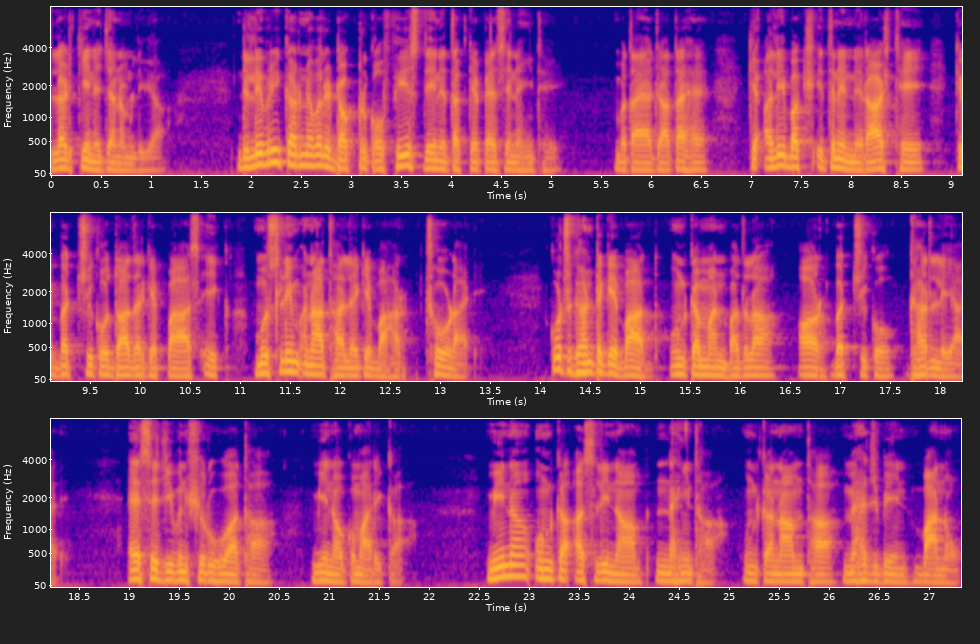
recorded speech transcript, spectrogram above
लड़की ने जन्म लिया। डिलीवरी करने वाले डॉक्टर को फ़ीस देने तक के पैसे नहीं थे। बताया जाता है कि अली बख्श इतने निराश थे कि बच्ची को दादर के पास एक मुस्लिम अनाथालय के बाहर छोड़ आए। कुछ घंटे के बाद उनका मन बदला और बच्ची को घर ले आए। ऐसे जीवन शुरू हुआ था मीना कुमारी का। मीना उनका असली नाम नहीं था। उनका नाम था महजबीन बानो।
